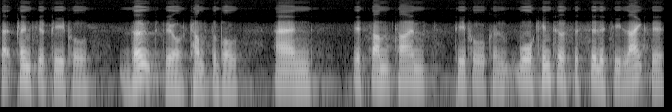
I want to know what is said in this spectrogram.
that plenty of people don't feel comfortable, and if sometimes people can walk into a facility like this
